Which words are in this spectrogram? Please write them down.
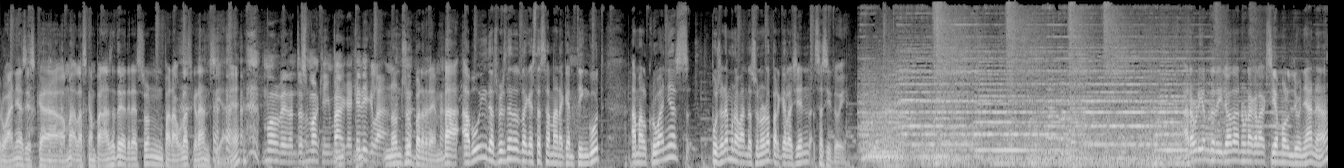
Cruanyes, és que, home, les campanades de TV3 són paraules grans, ja, eh? Molt bé, doncs smoking, va, que quedi clar. No ens ho perdrem. Va, avui, després de tota aquesta setmana que hem tingut, amb el Cruanyes posarem una banda sonora perquè la gent se situï. Ara hauríem de dir allò en una galàxia molt llunyana.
